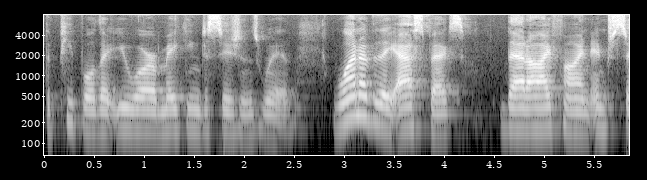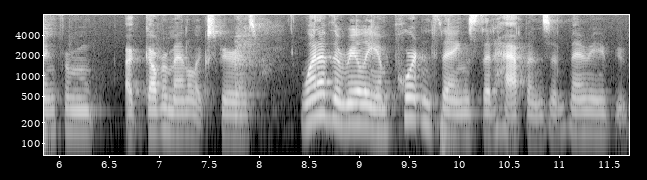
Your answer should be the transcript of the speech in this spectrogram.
the people that you are making decisions with. One of the aspects that I find interesting from a governmental experience, one of the really important things that happens, and maybe you've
